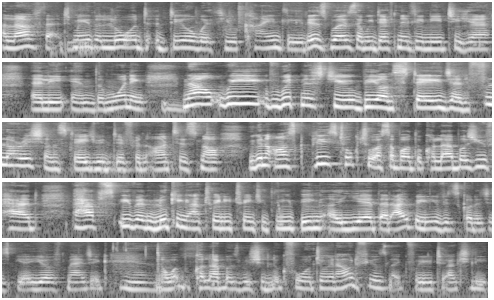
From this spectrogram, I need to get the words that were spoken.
I love that. May the Lord deal with you kindly. It is words that we definitely need to hear early in the morning. Mm. Now, we witnessed you be on stage and flourish on stage with different artists. Now, we're going to ask, please talk to us about the collabs you've had, perhaps even looking at 2023 being a year that I believe is going to just be a year of magic. Yeah. And what collabs we should look forward to and how it feels like for you to actually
